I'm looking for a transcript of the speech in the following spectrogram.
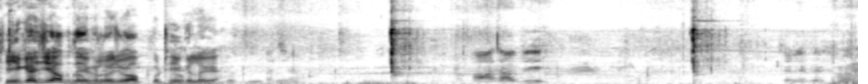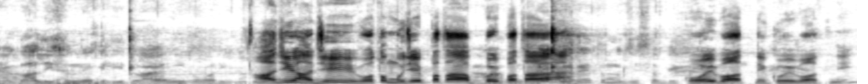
ठीक है जी आप देख लो जो आपको ठीक लगे। मैं गाली सुनने के लिए तो आया नहीं तुम्हारी। हाँ जी हाँ जी वो तो मुझे पता है आपको ही पता है। तो मुझे सब कोई बात नहीं कोई बात नहीं।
